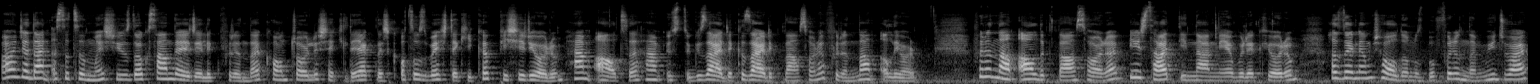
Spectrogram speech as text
Önceden ısıtılmış 190 derecelik fırında kontrollü şekilde yaklaşık 35 dakika pişiriyorum. Hem altı hem üstü güzelce kızardıktan sonra fırından alıyorum. Fırından aldıktan sonra 1 saat dinlenmeye bırakıyorum. Hazırlamış olduğumuz bu fırında mücver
